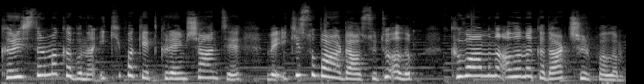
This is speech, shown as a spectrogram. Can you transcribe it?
Karıştırma kabına 2 paket krem şanti ve 2 su bardağı sütü alıp kıvamını alana kadar çırpalım.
